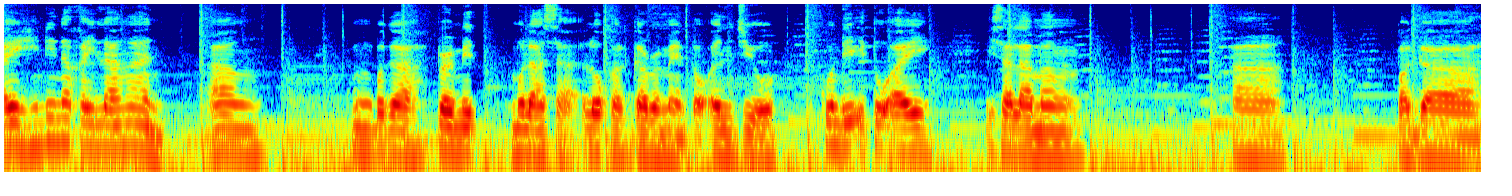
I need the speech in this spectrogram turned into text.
ay hindi na kailangan ang kumbaga permit mula sa local government o LGU kundi ito ay isa lamang ah, pag ah,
